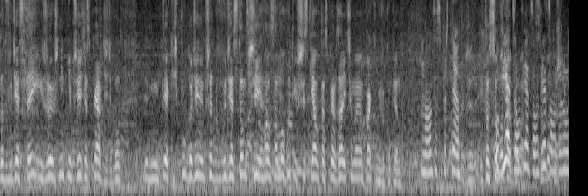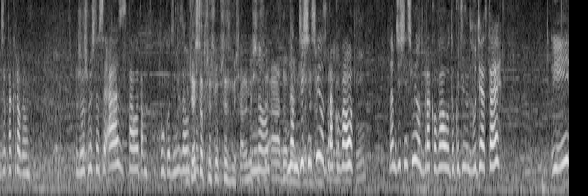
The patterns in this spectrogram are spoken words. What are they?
do 20 i że już nikt nie przyjedzie sprawdzić, bo ym, jakieś pół godziny przed 20 przyjechał samochód i wszystkie auta sprawdzali, czy mają parking wykupiony. No, to sprytnie. Także, I to Bo wiedzą, była. wiedzą, sobota. wiedzą, że ludzie tak robią. Że już myślą sobie, a zostało tam pół godziny, I załóżmy. też to przeszło przez myśl, ale myślę No, sobie, a dobra. nam nie 10 będę minut brakowało. Nam 10 minut brakowało do godziny 20 i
